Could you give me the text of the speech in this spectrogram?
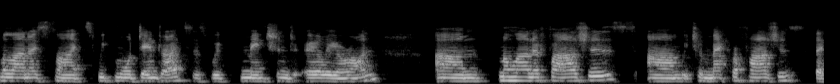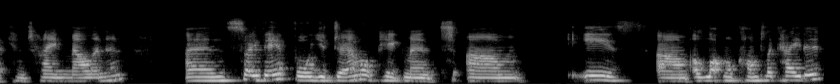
melanocytes with more dendrites, as we've mentioned earlier on. Um, melanophages, um, which are macrophages that contain melanin. And so, therefore, your dermal pigment um, is um, a lot more complicated.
